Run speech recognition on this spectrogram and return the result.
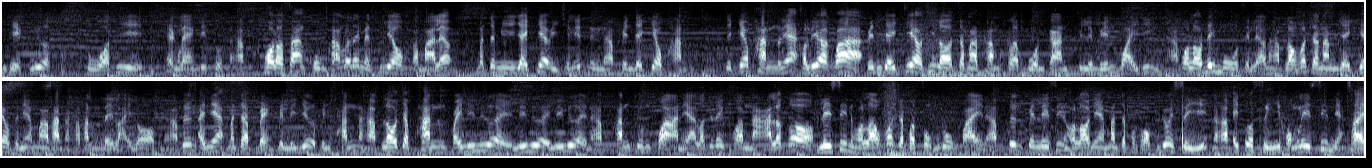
M-Tech เลือกตัวที่แข็งแรงที่สุดนะครับพอเราสร้างโครงค้ำแล้วได้แมทเทียลกลับมาแล้ว มันจะมีใยแก้วอีกชนิดหนึ่งนะครับเป็นใยแก้วพัน ใยแก้วพันธุ์ตัวเนี้ยเขาเรียกว่าเป็นใยแก้วที่เราจะมาทำกระบวนการฟิลเมนต์ไวดิ้งนะครับพอเราได้โมเสร็จแล้วนะครับเราก็จะนำใยแก้วตัวเนี้ยมาพันนะครับพันหลายๆรอบนะครับซึ่งอันเนี้ยมันจะแบ่งเป็นเลเยอร์เป็นชั้นนะครับเราจะพันไปเรื่อยๆเรื่อยๆเรื่อยๆนะครับพันจนกว่าเนี่ยเราจะได้ความหนาแล้วก็เรซินของเราก็จะผสมลงไปนะครับซึ่งเป็นเรซินของเราเนี่ยมันจะประกอบไปด้วยสีนะครับไอตัวสีของเรซินเนี่ยใส่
